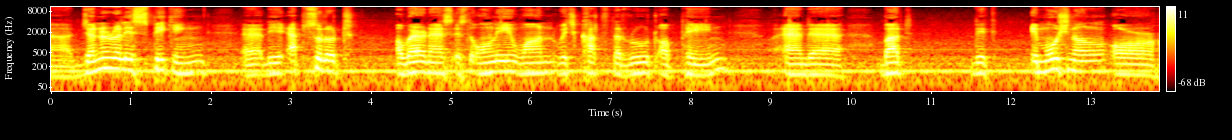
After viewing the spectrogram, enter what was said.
uh, generally speaking, uh, the absolute awareness is the only one which cuts the root of pain, and uh, but the emotional or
